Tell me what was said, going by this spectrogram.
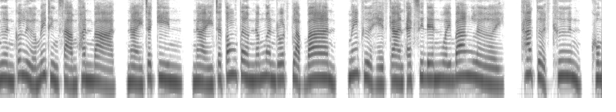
เงินก็เหลือไม่ถึง 3,000 บาท ไหนจะกิน ไหนจะต้องเติมน้ำมันรถกลับบ้าน ไม่เผื่อเหตุการณ์อุบิเหตุไว้บ้างเลย ถ้าเกิดขึ้น คง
